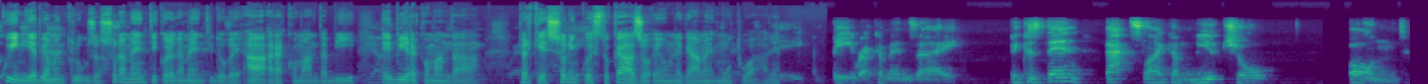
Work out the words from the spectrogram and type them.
Quindi abbiamo incluso solamente i collegamenti dove A raccomanda B e B raccomanda A, perché solo in questo caso è un legame mutuale. B recommends A, because then that's like a mutual bond.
